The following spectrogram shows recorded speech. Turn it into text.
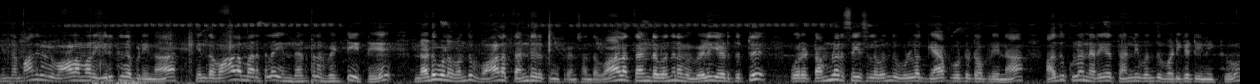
இந்த மாதிரி ஒரு வாழை மரம் இருக்குது அப்படின்னா இந்த வாழை மரத்தில் இந்த இடத்துல வெட்டிட்டு நடுவில் வந்து வாழைத்தண்டு இருக்குங்க ஃப்ரெண்ட்ஸ் அந்த வாழைத்தண்டை வந்து நம்ம வெளியே எடுத்துகிட்டு ஒரு டம்ளர் சைஸில் வந்து உள்ளே கேப் விட்டுட்டோம் அப்படின்னா அதுக்குள்ளே நிறைய தண்ணி வந்து வடிகட்டி நிற்கும்.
